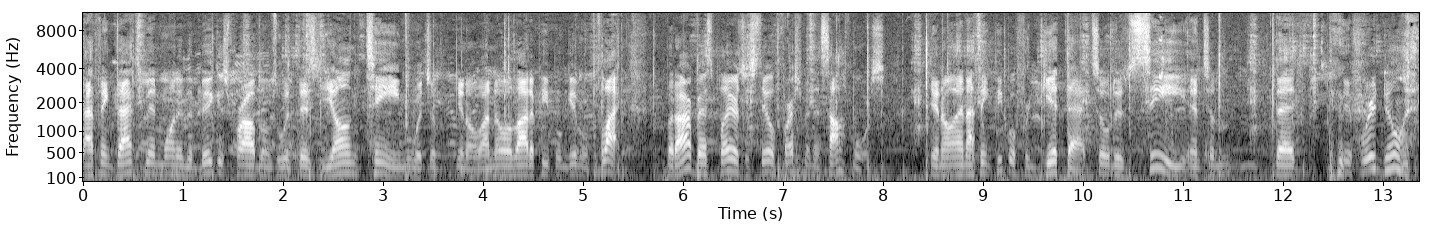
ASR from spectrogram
I think that's been one of the biggest problems with this young team, which, uh, you know, I know a lot of people give them flack, but our best players are still freshmen and sophomores. You know, and I think people forget that. So to see and to that if we're doing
